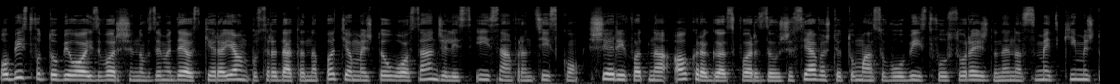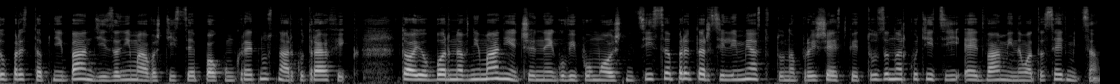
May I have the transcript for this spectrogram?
Убийството било извършено в земеделски район по средата на пътя между Лос-Анджелис и Сан-Франциско. Шерифът на окръга свърза ужасяващото масово убийство с уреждане на сметки между престъпни банди, занимаващи се по-конкретно с наркотрафик. Той обърна внимание, че негови помощници са претърсили мястото на происшествие действието за наркотици е едва миналата седмица.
